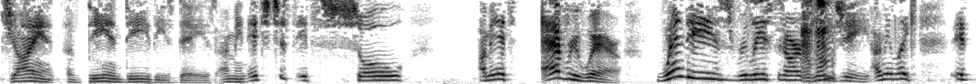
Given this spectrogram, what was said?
giant of D and D these days. I mean, it's just it's so. I mean, it's everywhere. Wendy's released an RPG. I mean, like, it.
